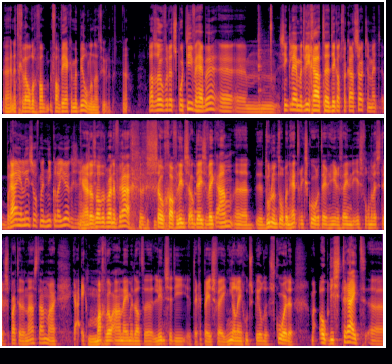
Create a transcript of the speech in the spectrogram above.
eh, en het geweldige van, van werken met beelden natuurlijk. Ja. Laten we het over het sportieve hebben. Eh, ehm, Sinclair, met wie gaat eh, Dick Advocaat starten? Met Brian Lins of met Nicola Jurgensen? Ja, dat is altijd maar de vraag. Zo gaf Lins ook deze week aan. eh, doelend op een hat scoren tegen Heerenveen in de eerste volgende wedstrijd tegen Sparta ernaast staan. Maar ja, ik mag wel aannemen dat eh Linsen, die tegen PSV niet alleen goed speelde, scoorde, maar ook die strijd eh,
